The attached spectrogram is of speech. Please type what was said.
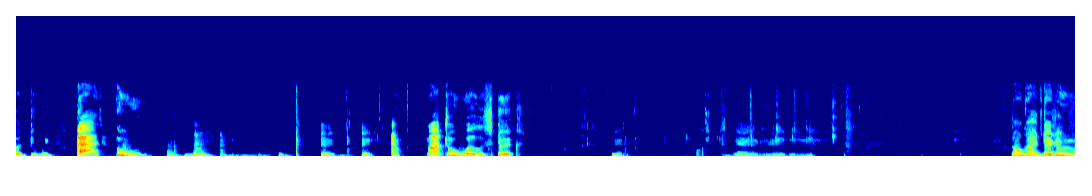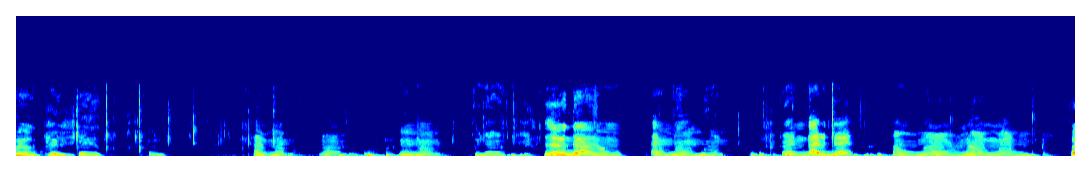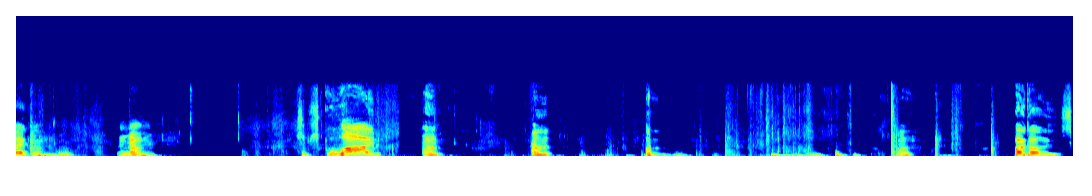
are doing bad food. Mm, mm, mm. Sticks. Mm. Mm, mm. Okay, this is really tasty. Mm. Mm, mm, mm, mm, mm, mm, mm, mm. Is the welcome. No. Subscribe. Bye guys.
